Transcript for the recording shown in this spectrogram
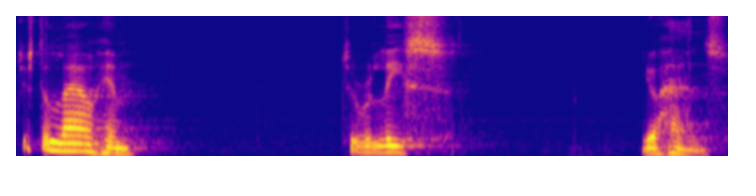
Just allow Him to release your hands.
